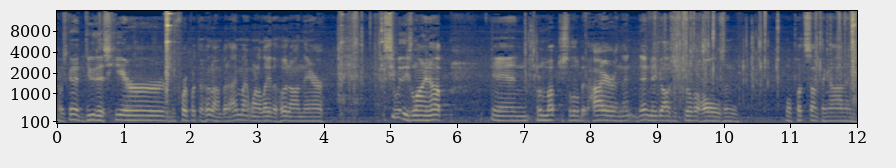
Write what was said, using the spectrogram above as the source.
I was going to do this here before I put the hood on, but I might want to lay the hood on there, see where these line up and put them up just a little bit higher and then, then maybe I'll just drill the holes and we'll put something on and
